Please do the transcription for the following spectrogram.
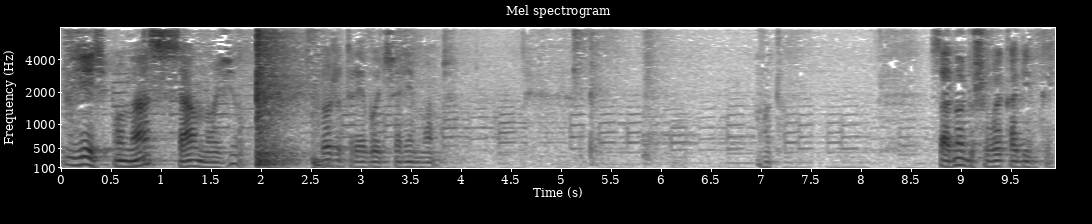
Здесь у нас санузел. Тоже требуется ремонт. Вот. С одной душевой кабинкой.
